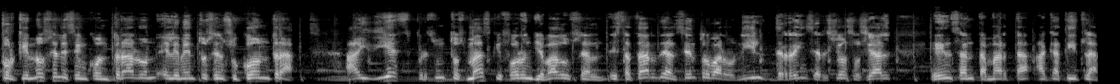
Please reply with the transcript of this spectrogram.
porque no se les encontraron elementos en su contra. Hay diez presuntos más que fueron llevados esta tarde al Centro Varonil de Reinserción Social en Santa Marta, Acatitla.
